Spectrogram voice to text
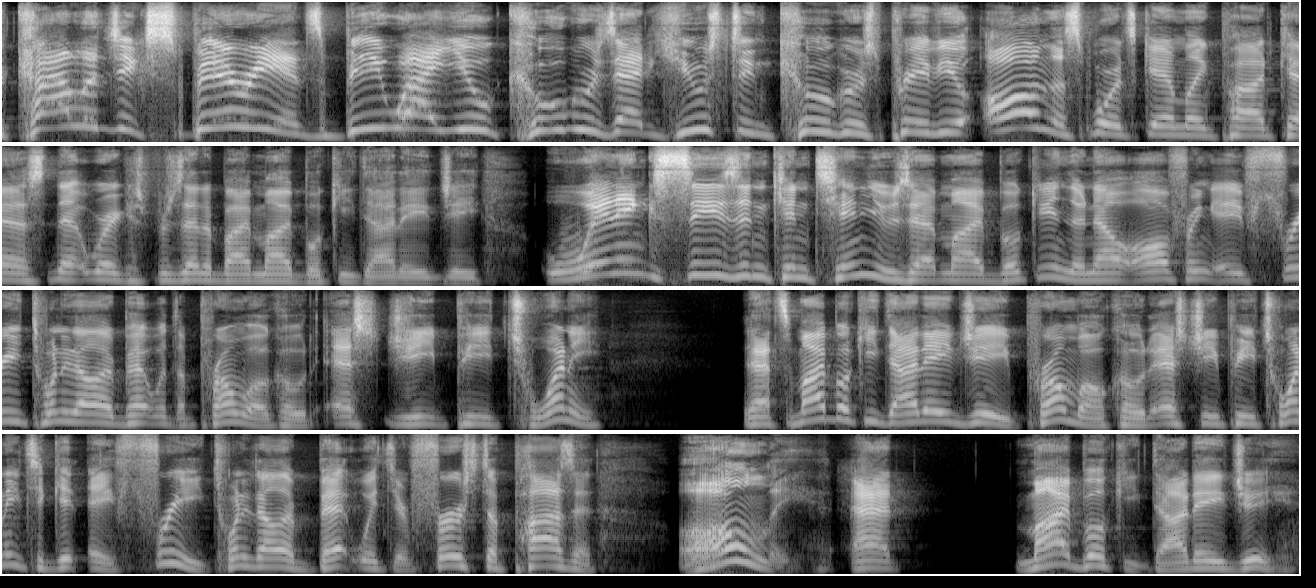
The college experience, BYU Cougars at Houston Cougars preview on the Sports Gambling Podcast Network is presented by MyBookie.ag. Winning season continues at MyBookie, and they're now offering a free $20 bet with the promo code SGP20. That's MyBookie.ag, promo code SGP20 to get a free $20 bet with your first deposit only at MyBookie.ag.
